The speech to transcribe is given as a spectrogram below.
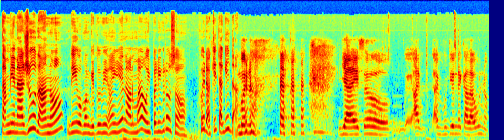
también ayuda, ¿no? Digo, porque tú dices, ay, armado y peligroso. Fuera, quita, quita. Bueno, ya eso en función de cada uno.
